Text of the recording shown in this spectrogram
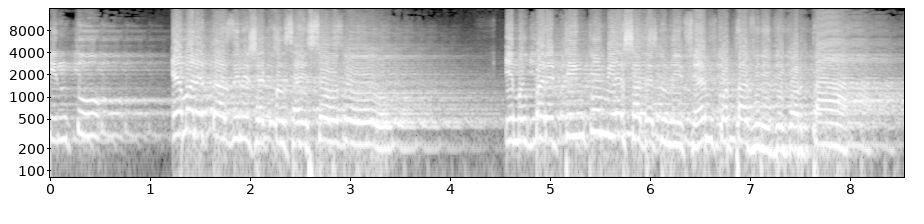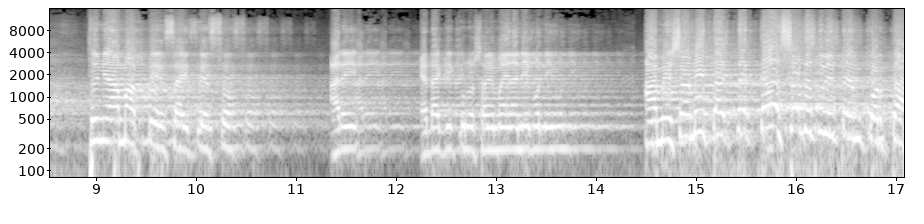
কিন্তু এমন একটা জিনিস এখন চাইছো গো। এমুকবারে টিঙ্কু মিয়ার সাথে তুমি ফেম করতা ফিরিতি করতা। তুমি আমার তে চাইতেছো। আরে, এটা কি কোনো স্বামী মাইনা নিব নি আমি স্বামী থাকতে কার সাথে তুমি প্রেম করতা?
